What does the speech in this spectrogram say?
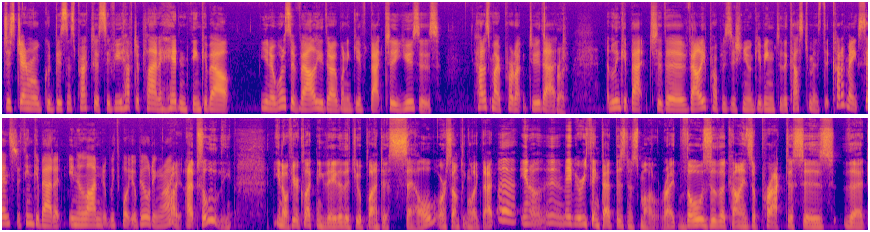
just general good business practice. If you have to plan ahead and think about, you know, what is the value that I want to give back to users? How does my product do that? Right. And link it back to the value proposition you're giving to the customers. That kind of makes sense to think about it in alignment with what you're building, right? Right, absolutely. You know, if you're collecting data that you plan to sell or something like that, eh, you know, eh, maybe rethink that business model, right? Those are the kinds of practices that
